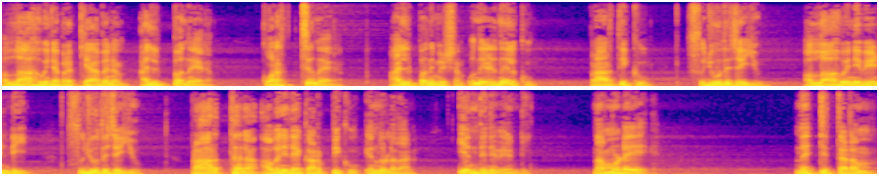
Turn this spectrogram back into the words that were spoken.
അള്ളാഹുവിന്റെ പ്രഖ്യാപനം അല്പനേരം കുറച്ച് നേരം അല്പനിമിഷം ഒന്ന് എഴുന്നേൽക്കൂ പ്രാർത്ഥിക്കൂ സുജൂത് ചെയ്യൂ അള്ളാഹുവിന് വേണ്ടി സുജൂത് ചെയ്യൂ പ്രാർത്ഥന അവനിലേക്ക് അർപ്പിക്കൂ എന്നുള്ളതാണ്. എന്തിനു വേണ്ടി? നമ്മുടെ നെറ്റിത്തടം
